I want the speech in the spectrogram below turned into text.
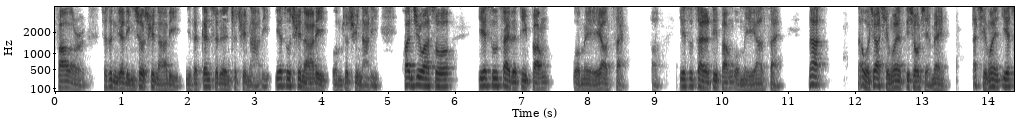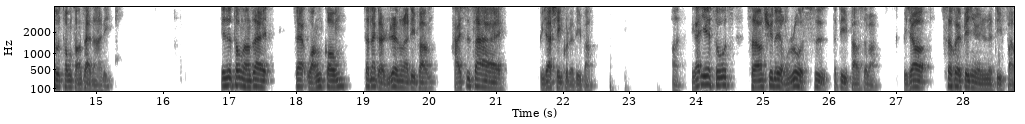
follower，就是你的领袖去哪里，你的跟随的人就去哪里。耶稣去哪里，我们就去哪里。换句话说，耶稣在的地方，我们也要在啊。耶稣在的地方，我们也要在。那那我就要请问弟兄姐妹，那请问耶稣通常在哪里？耶稣通常在在王宫，在那个很热闹的地方，还是在比较辛苦的地方？啊，你看耶稣常常去那种弱势的地方，是吧？比较社会边缘人的地方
